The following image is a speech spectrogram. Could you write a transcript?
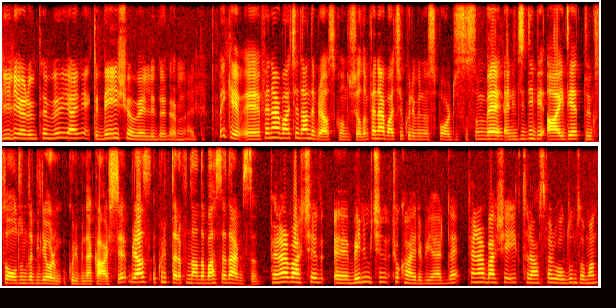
Gülüyorum tabii. Yani değişiyor belli dönemlerde. Peki e, Fenerbahçe'den de biraz konuşalım. Fenerbahçe kulübünün sporcususun ve Evet. hani ciddi bir aidiyet duygusu olduğunu da biliyorum kulübüne karşı. Biraz kulüp tarafından da bahseder misin? Fenerbahçe e, benim için çok ayrı bir yerde. Fenerbahçe'ye ilk transfer olduğum zaman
